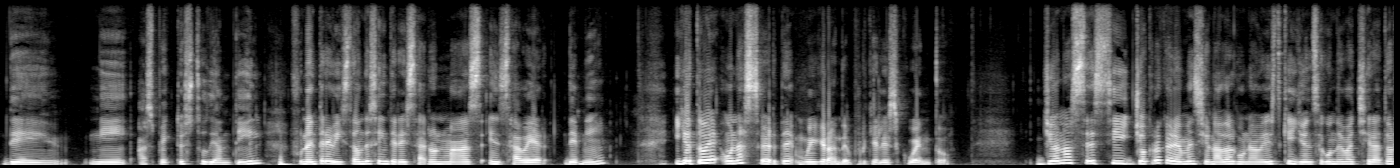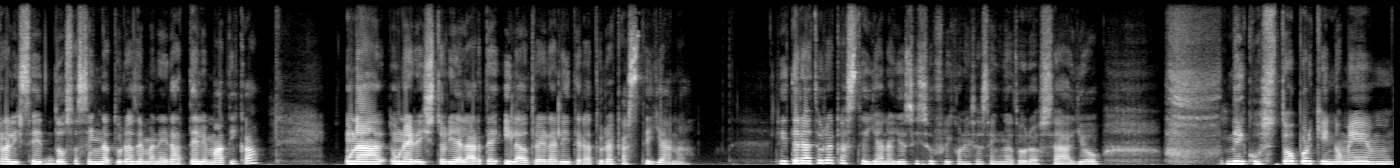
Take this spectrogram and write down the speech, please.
de mi aspecto estudiantil. Fue una entrevista donde se interesaron más en saber de mí. Y yo tuve una suerte muy grande porque les cuento. Yo no sé si, yo creo que lo he mencionado alguna vez que yo en segundo de bachillerato realicé dos asignaturas de manera telemática. Una era historia del arte y la otra era literatura castellana. Literatura castellana, yo sí sufrí con esa asignatura, o sea, yo me costó porque no me...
